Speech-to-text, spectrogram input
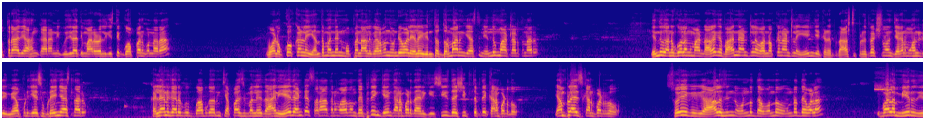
ఉత్తరాది అహంకారాన్ని గుజరాతీ మార్వాడికి ఇస్తే గొప్ప అనుకున్నారా? ఇవాళ ఒక్కొక్కరిని ఎంతమంది అండి ముప్పై నాలుగు వేల మంది ఉండేవాళ్ళు ఇలా ఇంత దుర్మార్గం చేస్తున్నారు ఎందుకు మాట్లాడుతున్నారు? ఎందుకు అనుకూలంగా మాట అలాగే వారిని అంటలే వారిని ఒక్కని అంటలే ఏం ఇక్కడ రాష్ట్ర ప్రతిపక్షంలో జగన్మోహన్ రెడ్డి మేము అప్పుడు చేసి ఇప్పుడు ఏం చేస్తున్నారు? కళ్యాణ్ గారు బాబు గారికి చెప్పాల్సిన పని లేదు. ఆయన ఏదంటే సనాతనవాదం తప్పితే ఇంకేం కనపడదు ఆయనకి. సీజ్ ద షిప్ తప్పితే కనపడదు. ఎంప్లాయీస్ కనపడరు. సో ఆలోచన ఉండద్దా? ఉండ ఉండద్దా ఇవాళ? ఇవాళ మీరు ఈ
